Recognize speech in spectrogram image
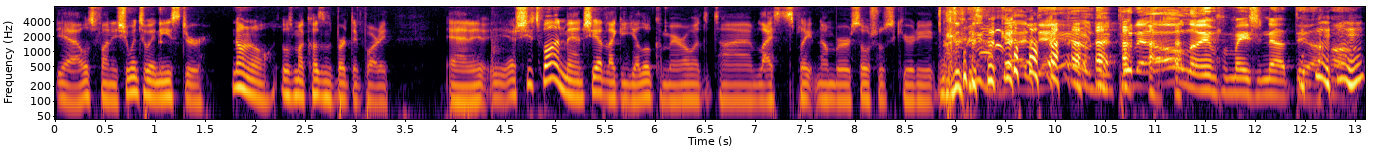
yeah, it was funny. She went to an Easter. No, no, no, it was my cousin's birthday party. And it, yeah, she's fun, man. She had like a yellow Camaro at the time, license plate number, social security. God damn, just put all the information out there. Huh?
